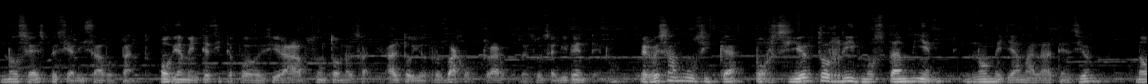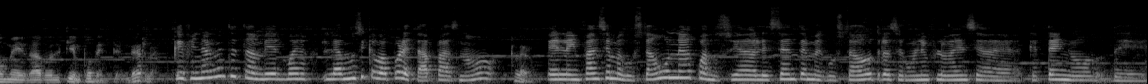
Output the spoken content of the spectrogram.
no se ha especializado tanto. Obviamente sí te puedo decir, ah, pues un tono es alto y otro es bajo, claro, pues eso es evidente, ¿no? Pero esa música, por ciertos ritmos también, no me llama la atención no me he dado el tiempo de entenderla. Que finalmente también, bueno, la música va por etapas, ¿no? Claro. En la infancia me gusta una, cuando soy adolescente me gusta otra, según la influencia que tengo de,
